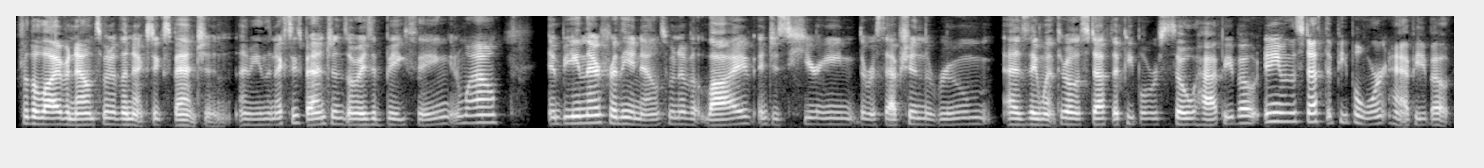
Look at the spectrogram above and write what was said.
for the live announcement of the next expansion. I mean, the next expansion is always a big thing in WoW, and being there for the announcement of it live and just hearing the reception in the room as they went through all the stuff that people were so happy about, and even the stuff that people weren't happy about.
